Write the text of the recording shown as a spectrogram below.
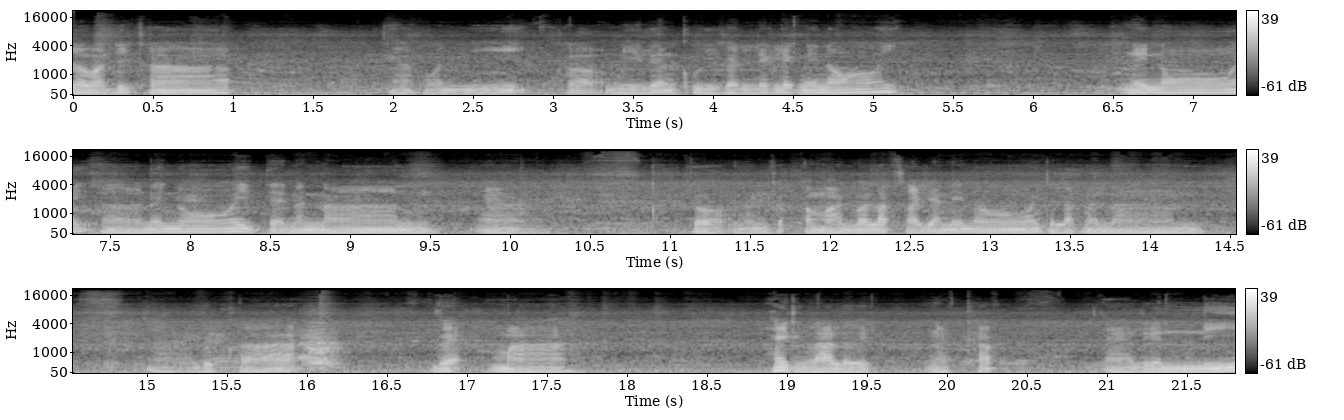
สวัสดีครับวันนี้ก็มีเรื่องคุยกันเล็กๆ น้อยๆน้อยๆอ่าน้อยๆแต่นานๆอ่าก็เหมือนกับประมาณว่ารักสายันน้อยๆแต่รักนานๆอ่าลูกค้าแวะมาให้ถึงร้านเลยนะครับอ่าเรือนนี้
